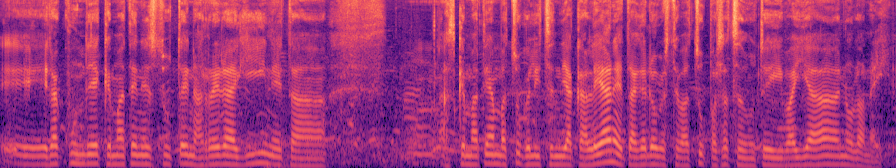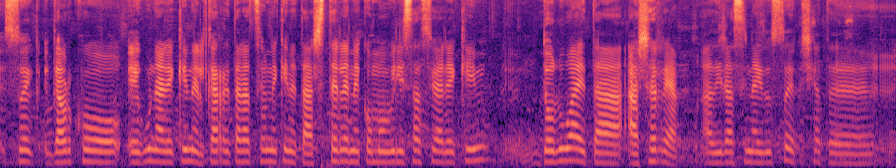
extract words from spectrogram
e, erakundeek ematen ez duten harrera egin eta mm, azken batean batzuk gelitzen dira kalean eta gero beste batzuk pasatzen dute ibaia nola nahi. Zuek gaurko egunarekin, elkarretaratze honekin eta asteleneko mobilizazioarekin dolua eta aserrea adirazi nahi duzu, pixat, e,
